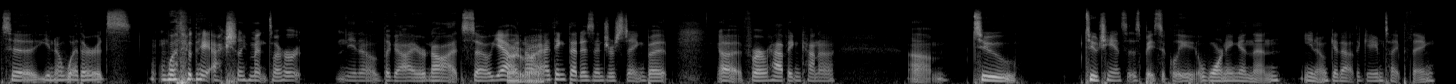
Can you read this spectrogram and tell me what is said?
to you know whether it's whether they actually meant to hurt you know the guy or not. So yeah, Right, no, right. I think that is interesting. But uh, for having kind of um, two two chances, basically a warning and then you know get out of the game type thing.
